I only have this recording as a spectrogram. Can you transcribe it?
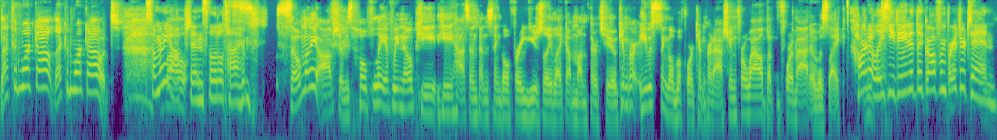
that could work out. That could work out. So many Well, options, a little time. So many options. Hopefully, if we know Pete, he hasn't been single for usually like a month or two. Kim, he was single before Kim Kardashian for a while, but before that, it was like, Heartily, he dated the girl from Bridgerton.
